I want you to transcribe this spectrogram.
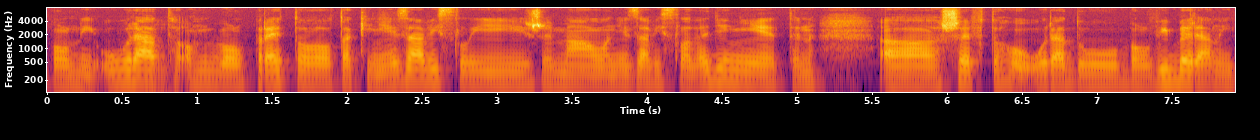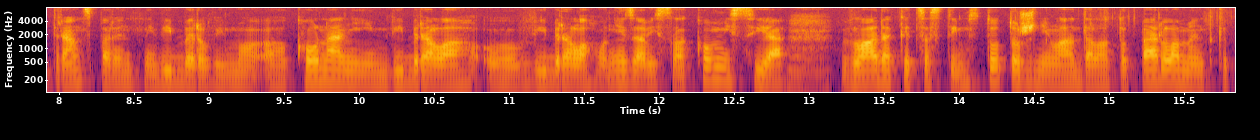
plný úrad. Mm. On bol preto taký nezávislý, že mal nezávislé vedenie. Ten šéf toho úradu bol vyberaný transparentným výberovým konaním. Vybrala, vybrala ho nezávislá komisia. Mm. Vláda, keď sa s tým stotožnila, dala to parlamentke,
